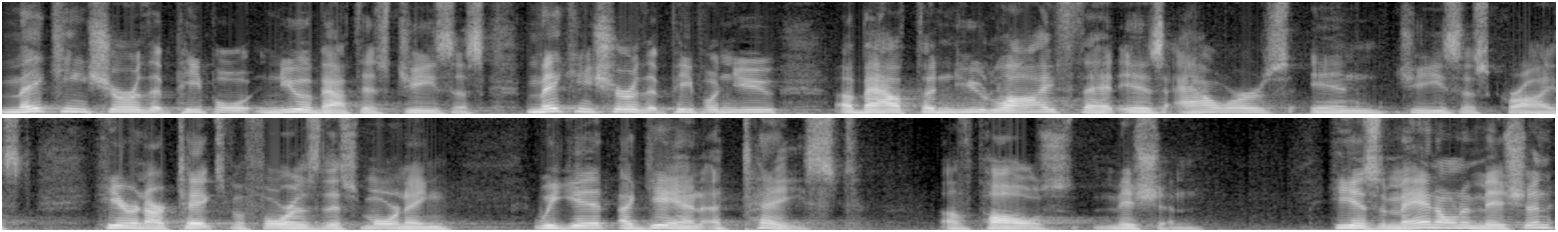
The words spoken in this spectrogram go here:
making sure that people knew about this Jesus, making sure that people knew about the new life that is ours in Jesus Christ. Here in our text before us this morning, we get again a taste of Paul's mission. He is a man on a mission,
